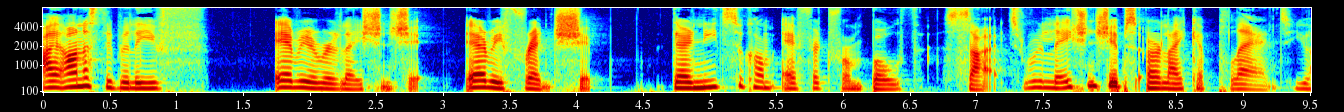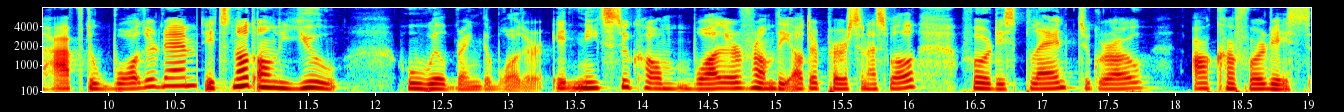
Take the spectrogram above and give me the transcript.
I honestly believe every relationship, every friendship, there needs to come effort from both sides. Relationships are like a plant, you have to water them. It's not only you who will bring the water, it needs to come water from the other person as well for this plant to grow, aka for this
